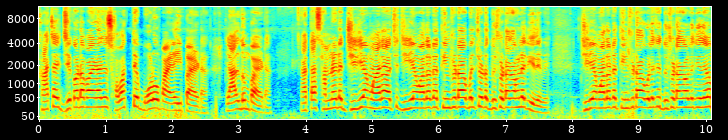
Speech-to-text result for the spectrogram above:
খাঁচায় যে কটা পায়রা আছে, সবার থেকে বড়ো পায়রা এই পায়রাটা, লালদম পায়রাটা। আর তার সামনে একটা জিরিয়া মাদা আছে, জিরিয়া মাদাটা তিনশো টাকা বলছে, ওটা দুশো টাকা হলে দিয়ে দেবে। জিরিয়া মাদাটা তিনশো টাকা বলেছে, দুশো টাকা হলে দিয়ে দেবে,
